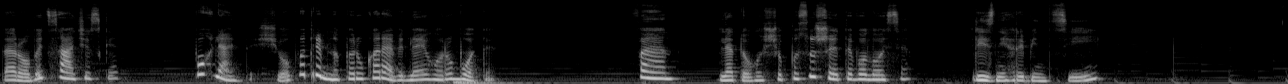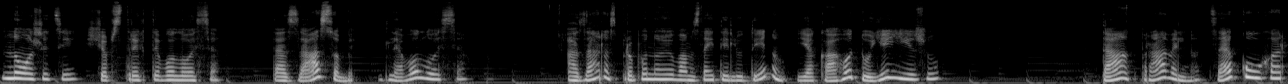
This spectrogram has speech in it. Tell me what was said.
та робить зачіски. Погляньте, що потрібно перукареві для його роботи. Фен для того, щоб посушити волосся, різні гребінці, ножиці, щоб стригти волосся, та засоби для волосся. А зараз пропоную вам знайти людину, яка готує їжу. Так, правильно, це кухар.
